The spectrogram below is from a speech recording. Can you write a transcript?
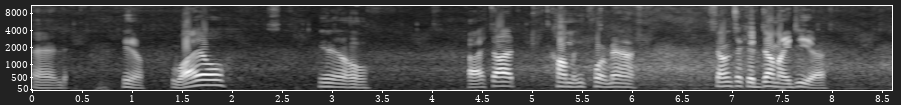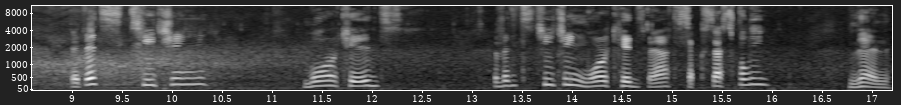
And, you know, while, you know, I thought Common Core Math sounds like a dumb idea, if it's teaching more kids, if it's teaching more kids math successfully, then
